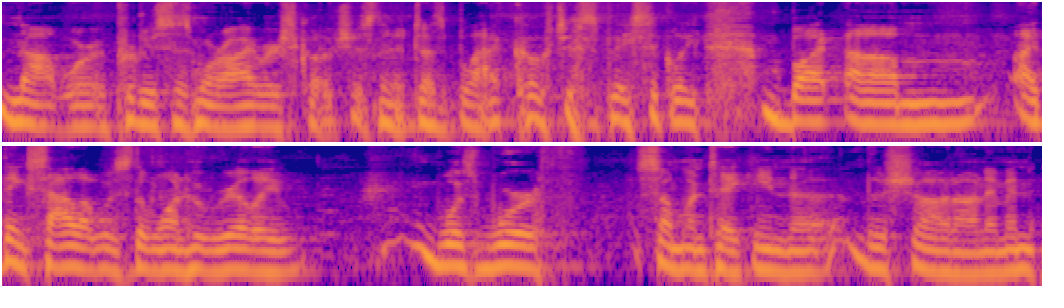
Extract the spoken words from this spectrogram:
not where it produces more Irish coaches than it does black coaches, basically. But um, I think Saleh was the one who really was worth someone taking the, the shot on him. And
